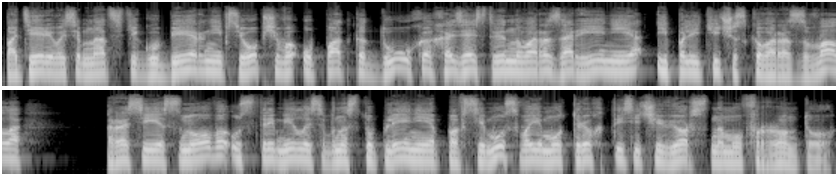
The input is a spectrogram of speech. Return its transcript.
потери 18 губерний, всеобщего упадка духа, хозяйственного разорения и политического развала – Россия снова устремилась в наступление по всему своему трехтысячеверстному фронту.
